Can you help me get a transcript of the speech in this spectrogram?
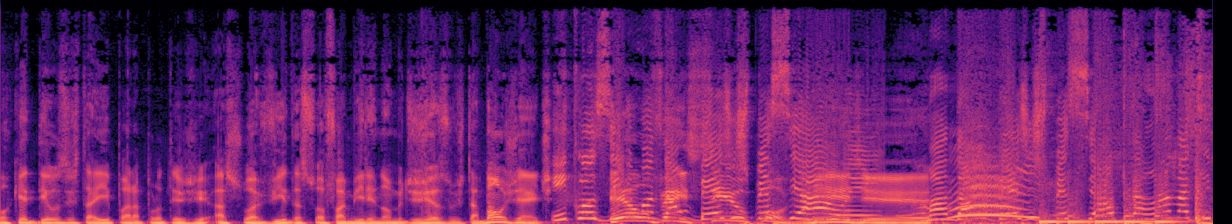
porque Deus está aí para proteger a sua vida, a sua família, em nome de Jesus. Tá bom, gente? Inclusive, Eu mandar um beijo especial? Mandar um beijo especial pra Ana que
